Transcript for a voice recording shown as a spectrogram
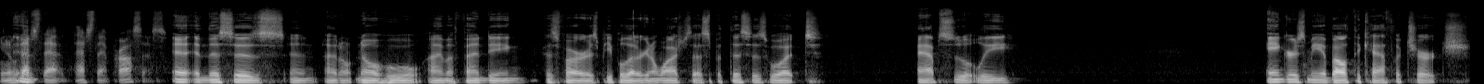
You know, Yeah. that's that that's that process. And, and this is, and I don't know who I'm offending as far as people that are going to watch this, but this is what absolutely angers me about the Catholic Church.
